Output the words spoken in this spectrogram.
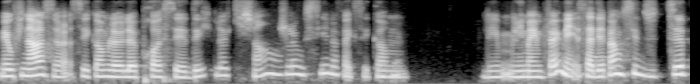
mais au final, c'est comme le, procédé là, qui change là, aussi. Là, fait que c'est comme les, mêmes feuilles, mais ça dépend aussi du type.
